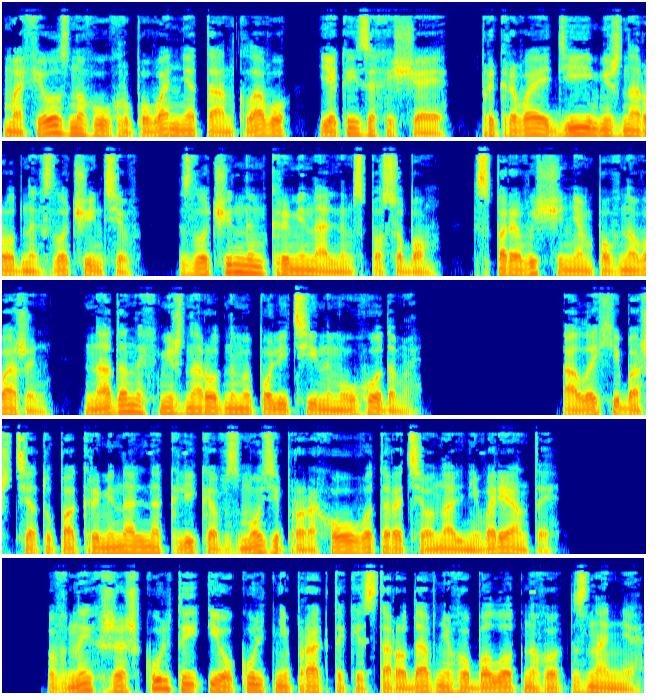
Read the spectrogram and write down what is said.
мафіозного угрупування та анклаву, який захищає, прикриває дії міжнародних злочинців, злочинним кримінальним способом, з перевищенням повноважень, наданих міжнародними поліційними угодами. Але хіба ж ця тупа кримінальна кліка в змозі прораховувати раціональні варіанти? В них же ж культи і окультні практики стародавнього болотного знання.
